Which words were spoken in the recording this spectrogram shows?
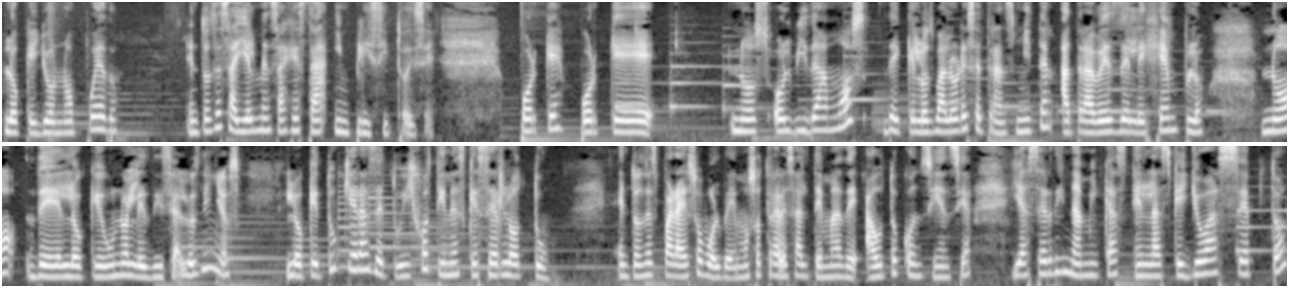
lo que yo no puedo. Entonces ahí el mensaje está implícito, dice. ¿Por qué? Porque nos olvidamos de que los valores se transmiten a través del ejemplo, no de lo que uno les dice a los niños. Lo que tú quieras de tu hijo tienes que serlo tú. Entonces para eso volvemos otra vez al tema de autoconciencia y hacer dinámicas en las que yo acepto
